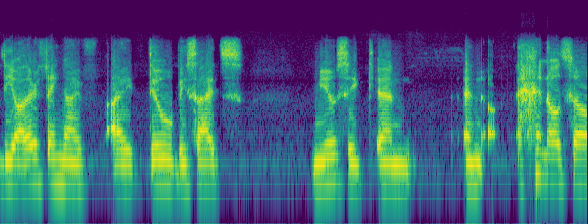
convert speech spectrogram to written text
the other thing I've I do besides music and and and also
